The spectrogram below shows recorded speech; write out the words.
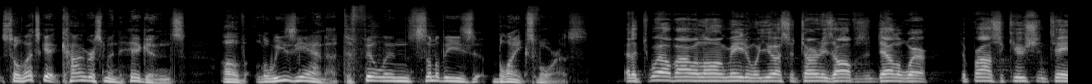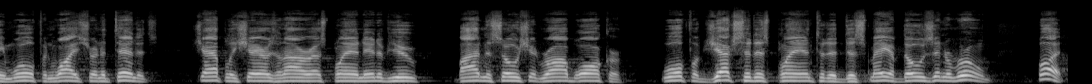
So let's get Congressman Higgins of Louisiana to fill in some of these blanks for us. At a 12 hour long meeting with U.S. Attorney's Office in Delaware, the prosecution team, Wolf and Weiss, are in attendance. Shapley shares an IRS plan to interview Biden associate Rob Walker. Wolf objects to this plan to the dismay of those in the room. But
